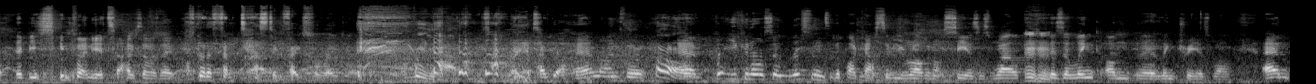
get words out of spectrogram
they've been seen plenty of times, haven't they? I've got a fantastic face for radio. I really have. It's great. I've got a hairline for it. Oh. Um, but you can also listen to the podcast if you'd rather not see us as well. Mm-hmm. There's a link on the link tree as well. Um,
